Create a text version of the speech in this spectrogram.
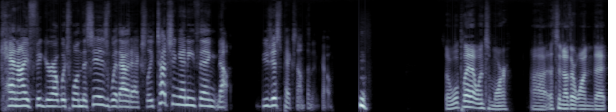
can I figure out which one this is without actually touching anything? No, you just pick something and go. So we'll play that one some more. Uh, that's another one that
